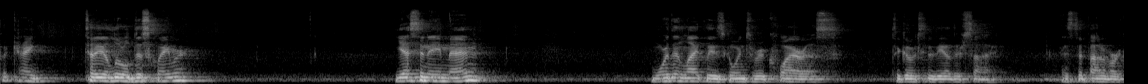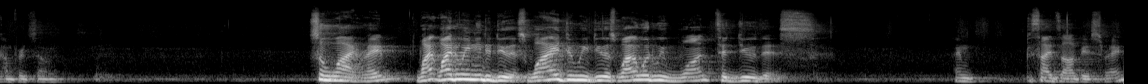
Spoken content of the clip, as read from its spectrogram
But can I tell you a little disclaimer? Yes and amen more than likely is going to require us to go to the other side and step out of our comfort zone. So, why, right? Why, why do we need to do this? Why do we do this? Why would we want to do this? And besides obvious, right?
